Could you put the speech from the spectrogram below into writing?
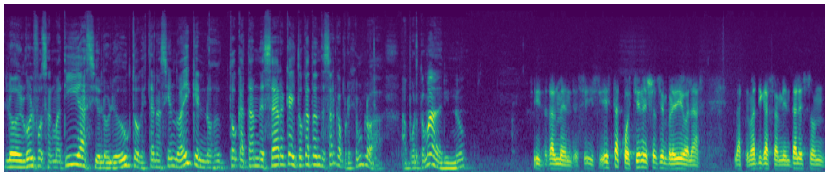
lo del Golfo San Matías y el oleoducto que están haciendo ahí, que nos toca tan de cerca y toca tan de cerca, por ejemplo, a, Puerto Madryn, ¿no? Sí, totalmente. Sí, sí. Estas cuestiones, yo siempre digo, las las temáticas ambientales son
